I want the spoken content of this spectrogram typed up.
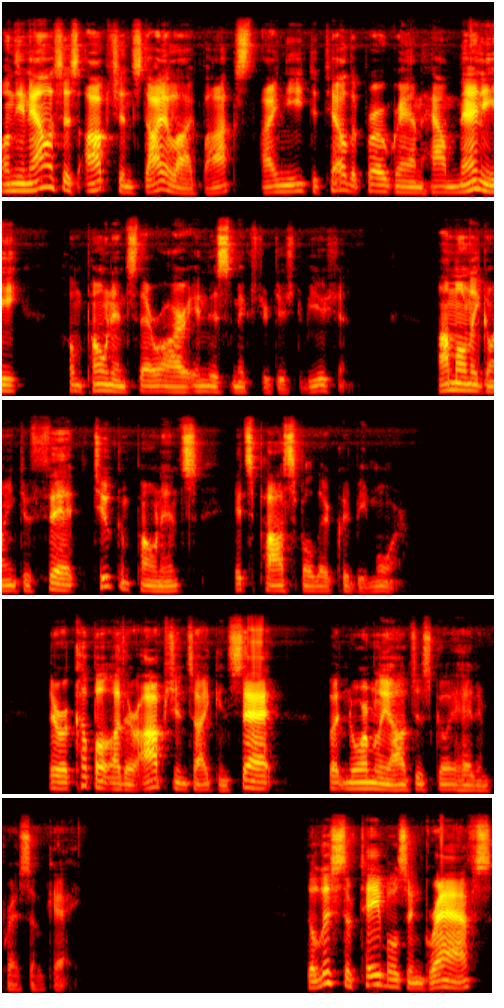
On the analysis options dialog box, I need to tell the program how many components there are in this mixture distribution. I'm only going to fit two components. It's possible there could be more. There are a couple other options I can set, but normally I'll just go ahead and press OK. The list of tables and graphs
